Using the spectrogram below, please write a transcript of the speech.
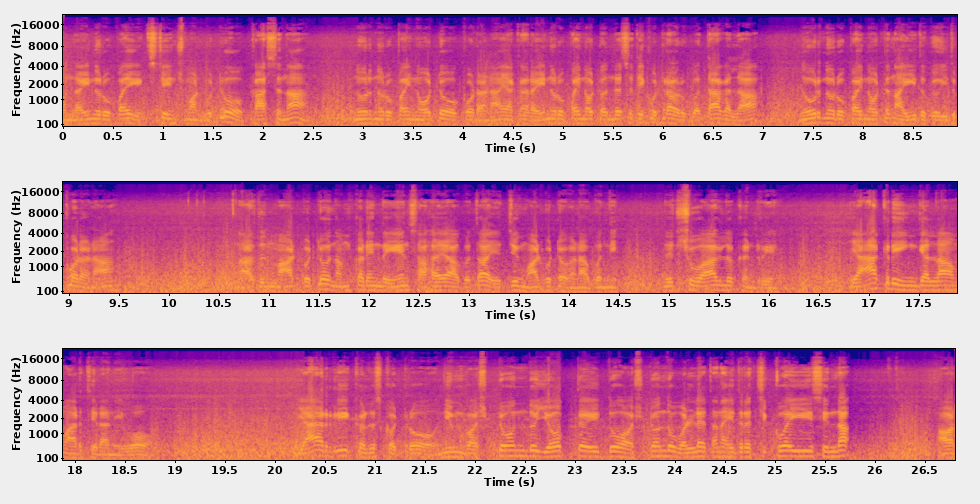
ಒಂದು ಐನೂರು ರೂಪಾಯಿ ಎಕ್ಸ್ಚೇಂಜ್ ಮಾಡಿಬಿಟ್ಟು ಕಾಸನ್ನ ನೂರು ನೂರು ರೂಪಾಯಿ ನೋಟು ಕೊಡೋಣ. ಯಾಕಂದ್ರೆ ಐನೂರು ರೂಪಾಯಿ ನೋಟು ಒಂದೇ ಸತಿ ಕೊಟ್ಟರೆ ಅವ್ರಿಗೆ ಗೊತ್ತಾಗಲ್ಲ. ನೂರು ನೂರು ರೂಪಾಯಿ ನೋಟನ್ನ ಐದು ಇದು ಕೊಡೋಣ. ಅದನ್ನ ಮಾಡಿಬಿಟ್ಟು ನಮ್ಮ ಕಡೆಯಿಂದ ಏನು ಸಹಾಯ ಆಗುತ್ತೋ ಹೆಜ್ಜಿಗೆ ಮಾಡ್ಬಿಟ್ಟು ಹೋಗೋಣ. ಬನ್ನಿ. ನಿಜವಾಗ್ಲೂ ಕಣ್ರಿ. ಯಾಕ್ರಿ ಹಿಂಗೆಲ್ಲ ಮಾಡ್ತೀರಾ ನೀವು? ಯಾರ್ರೀ ಕಳಿಸ್ಕೊಟ್ರು ನಿಮ್ಗೆ ಅಷ್ಟೊಂದು ಯೋಗ್ಯತೆ ಇದ್ದು, ಅಷ್ಟೊಂದು ಒಳ್ಳೆತನ ಇದ್ರೆ ಚಿಕ್ಕ ವಯಸ್ಸಿಂದ ಅವರ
